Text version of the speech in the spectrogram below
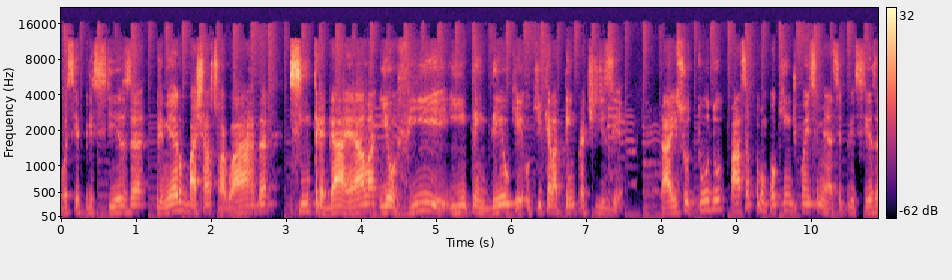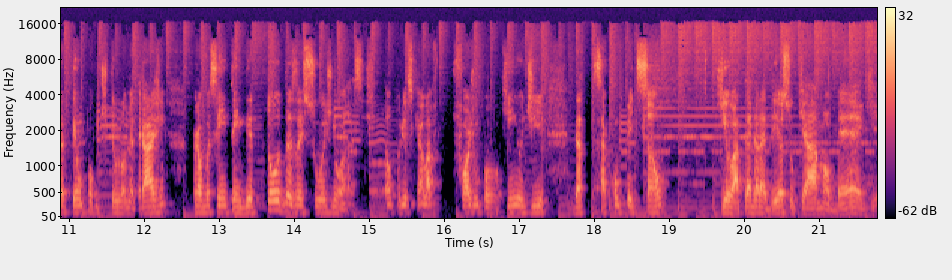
você precisa primeiro baixar sua guarda, se entregar a ela e ouvir e entender o que, o que, que ela tem para te dizer. Tá? Isso tudo passa por um pouquinho de conhecimento. Você precisa ter um pouco de quilometragem para você entender todas as suas nuances. Então, por isso que ela foge um pouquinho de dessa competição que eu até agradeço que a Malbec,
